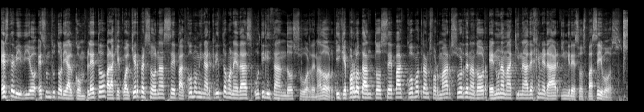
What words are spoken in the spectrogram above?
Este vídeo es un tutorial completo para que cualquier persona sepa cómo minar criptomonedas utilizando su ordenador y que por lo tanto sepa cómo transformar su ordenador en una máquina de generar ingresos pasivos.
